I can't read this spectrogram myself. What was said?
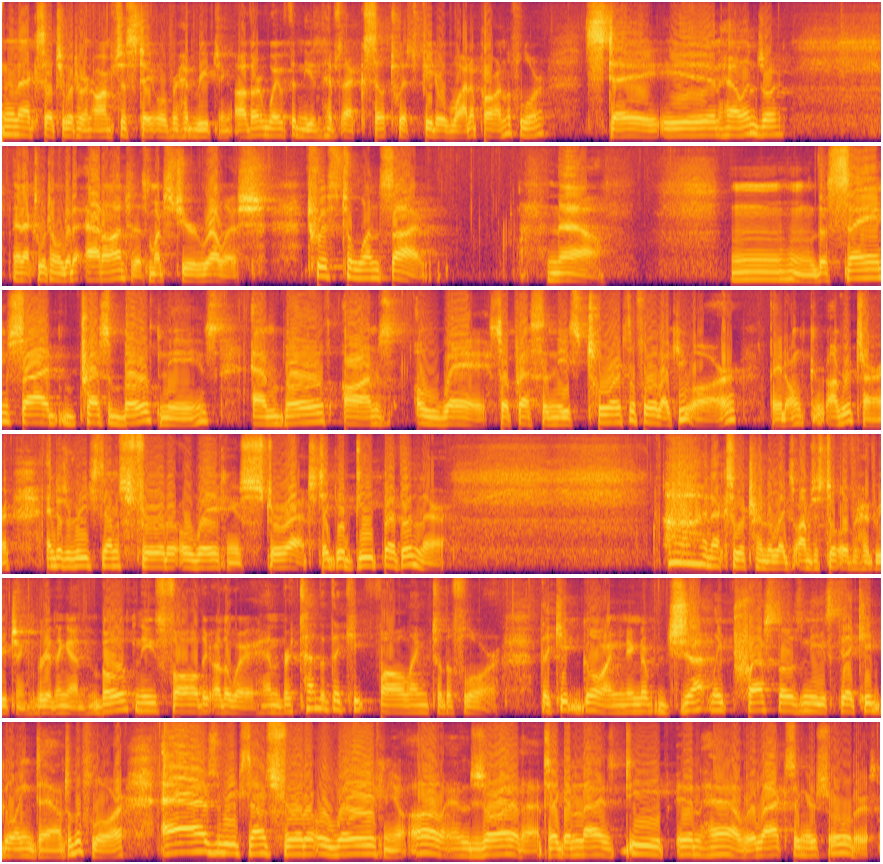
And then exhale to return. Arms just stay overhead reaching. Other way with the knees and hips. Exhale, twist. Feet are wide apart on the floor. Stay. Inhale, enjoy. And next, we're going to add on to this, much to your relish. Twist to one side. Now, mm-hmm. the same side, press both knees and both arms away. So press the knees towards the floor like you are. They don't return. And just reach them further away from you. Stretch. Take a deep breath in there. and exhale, return the legs. Arms are still overhead reaching. Breathing in. Both knees fall the other way and pretend that they keep falling to the floor. They keep going. You're going to gently press those knees. They keep going down to the floor as reach down further away from you. Oh, enjoy that. Take a nice deep inhale, relaxing your shoulders.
